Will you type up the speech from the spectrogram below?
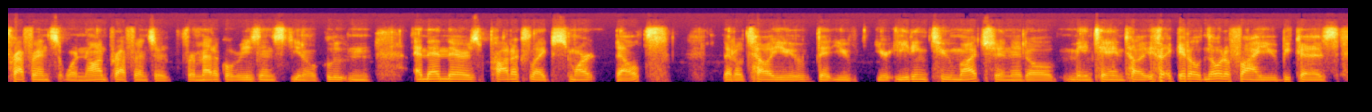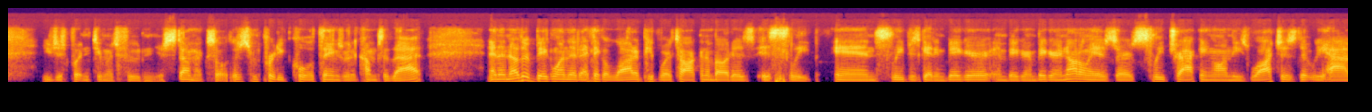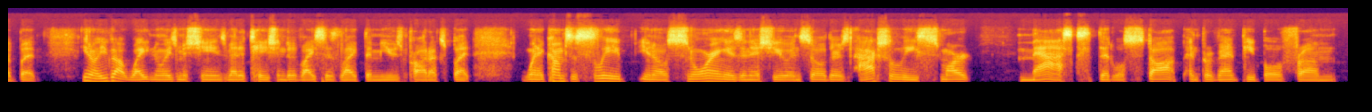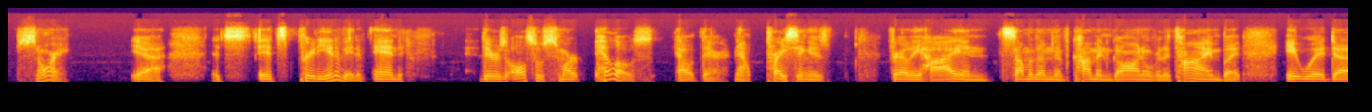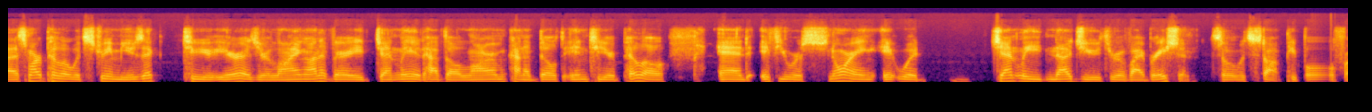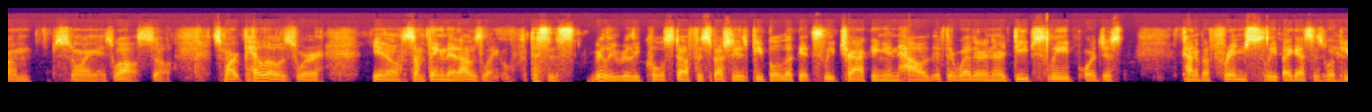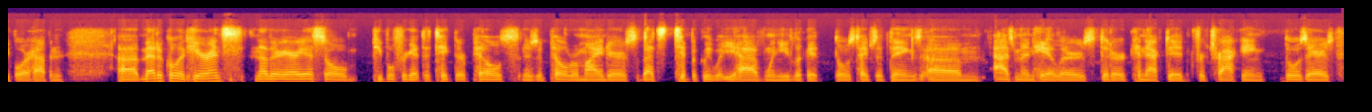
preference or non-preference or for medical reasons you know gluten. And then there's products like smart belts that'll tell you that you you're eating too much and it'll maintain tell you like it'll notify you because you're just putting too much food in your stomach so there's some pretty cool things when it comes to that and another big one that I think a lot of people are talking about is is sleep. And sleep is getting bigger and bigger and bigger. And not only is there sleep tracking on these watches that we have, but you know, you've got white noise machines, meditation devices like the Muse products. But when it comes to sleep, you know, snoring is an issue. And so there's actually smart masks that will stop and prevent people from snoring. Yeah. It's it's pretty innovative. And there's also smart pillows out there. Now, pricing is fairly high and some of them have come and gone over the time but it would uh, smart pillow would stream music to your ear as you're lying on it very gently it'd have the alarm kind of built into your pillow and if you were snoring it would gently nudge you through a vibration. So it would stop people from snoring as well. So smart pillows were you know something that i was like oh, this is really really cool stuff especially as people look at sleep tracking and how if they're whether in their deep sleep or just kind of a fringe sleep i guess is what yeah. people are happening uh, medical adherence another area so people forget to take their pills there's a pill reminder so that's typically what you have when you look at those types of things um, asthma inhalers that are connected for tracking those areas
